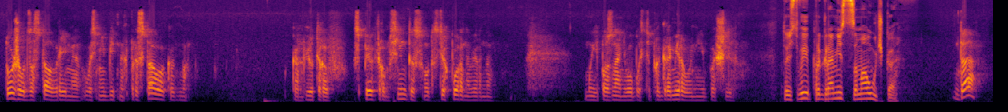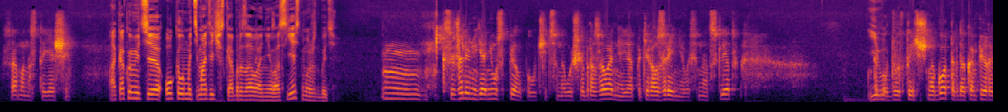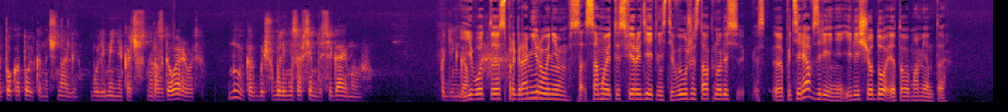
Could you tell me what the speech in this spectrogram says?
тоже вот застал время 8-битных приставок, как бы компьютеров, спектрум, синтез. Вот с тех пор, наверное, мои познания в области программирования и пошли. То есть вы программист-самоучка? Да, самый настоящий. А какое-нибудь э, около математическое образование у вас есть, может быть? К сожалению, я не успел поучиться на высшее образование. Я потерял зрение 18 лет. И как вот 2000 год, тогда компьютеры только-только начинали более-менее качественно разговаривать. Ну, и как бы еще были не совсем досягаемы по деньгам. И вот э, с программированием самой этой сферы деятельности вы уже столкнулись, э, потеряв зрение или еще до этого момента?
